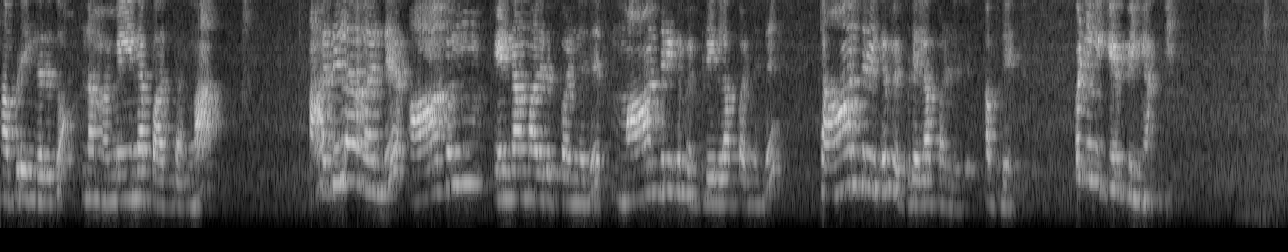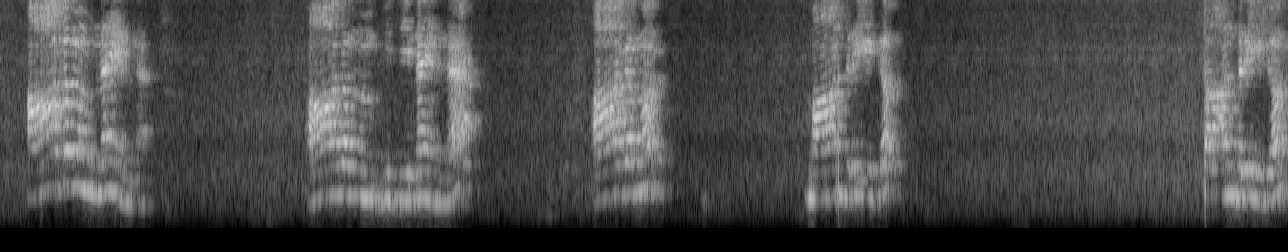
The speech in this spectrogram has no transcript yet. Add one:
அப்படிங்கிறதும் நம்ம மெயினா பார்த்தரலாம் அதுல வந்து ஆகம் என்ன மாதிரி பண்ணுது? மாந்திரிகம் எப்படி எல்லாம் பண்ணுது? தாந்திரிகம் எப்படி எல்லாம் பண்ணுது? அப்படின்னு. இப்ப நீங்க கேட்பீங்க ஆகமம்னா என்ன? ஆகமம் விதினா என்ன? ஆகமம் மாந்திரீகம் தாந்திரீகம்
